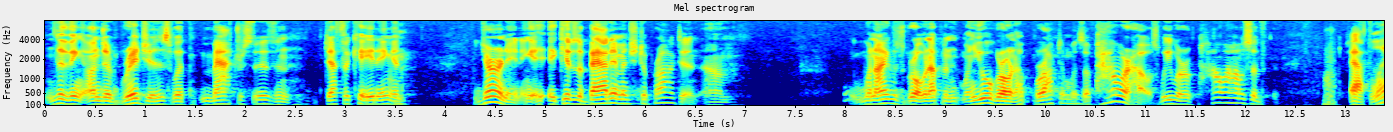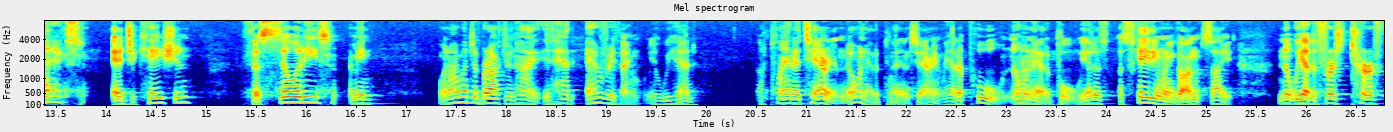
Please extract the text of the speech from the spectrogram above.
living under bridges with mattresses and defecating and urinating. It, it gives a bad image to Brockton. Um, when I was growing up and when you were growing up, Brockton was a powerhouse. We were a powerhouse of athletics, education, facilities. I mean, when I went to Brockton High, it had everything. You know, we had a planetarium. No one had a planetarium. We had a pool. No one had a pool. We had a, a skating rink on site. No, we had the first turf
